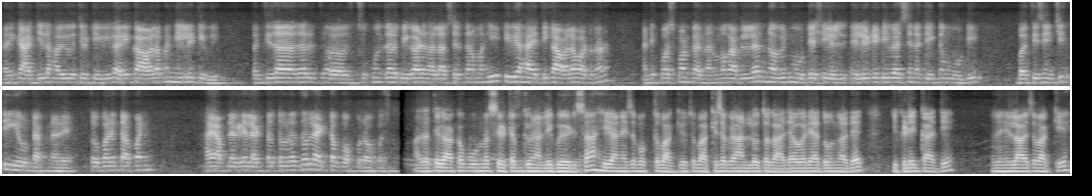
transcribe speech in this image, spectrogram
कारण की आजीला हवी होती टीव्ही कारण गावाला पण नेली टीव्ही पण तिचा जर चुकून जर बिघाड झाला असेल तर मग ही टीव्ही आहे ती गावाला पाठवणार आणि पोस्टपॉन करणार. मग आपल्याला नवीन मोठी अशी एलईडी टीव्ही असते ना ती एकदम मोठी. बत्तीस इंची ती घेऊन टाकणार आहे. तोपर्यंत आपण हाय आपल्याकडे लॅपटॉप तोपर्यंत तो लॅपटॉप वापरू आपण. आता ते काका पूर्ण सेटअप घेऊन आले बेडचा. हे आणायचं फक्त बाकी होतं. बाकी सगळं आणलं होतं. गाद्या वगैरे या दोन गाद्या आहेत. इकडे एक गादे अजून हे लावायचं बाकी आहे.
